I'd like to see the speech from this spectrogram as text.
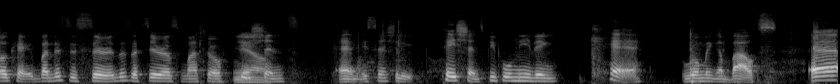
Okay, but this is serious. This is a serious matter of Yeah. patients, and essentially patients, people needing care, roaming about. Uh,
